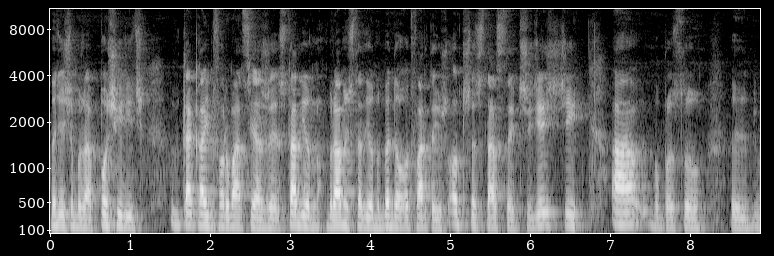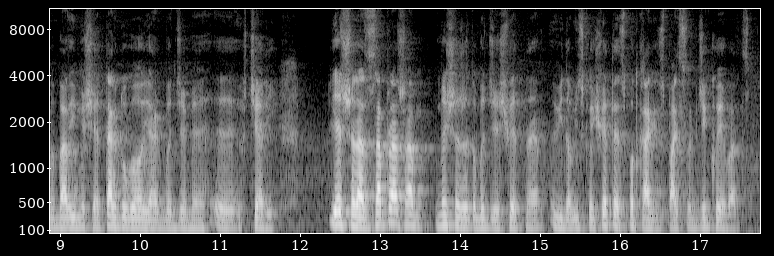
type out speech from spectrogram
będzie się można posilić. Taka informacja, że stadion, bramy stadionu będą otwarte już od 16.30, a po prostu y, bawimy się tak długo, jak będziemy y, chcieli. Jeszcze raz zapraszam. Myślę, że to będzie świetne widowisko i świetne spotkanie z Państwem. Dziękuję bardzo.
